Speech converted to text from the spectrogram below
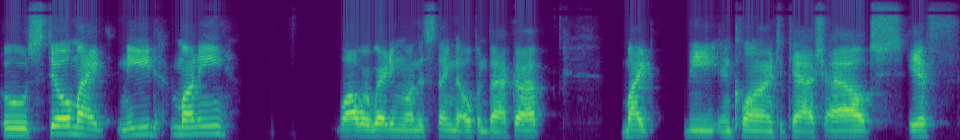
who still might need money while we're waiting on this thing to open back up might be inclined to cash out if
